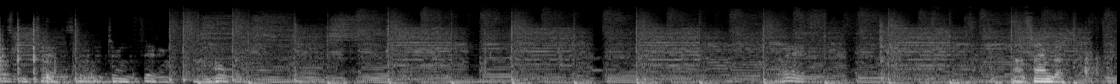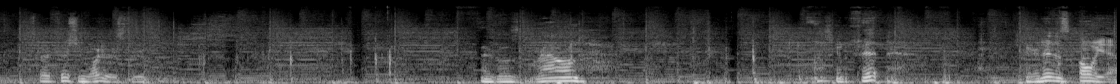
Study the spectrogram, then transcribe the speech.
It's going to turn the fitting, I'm hoping. Time to start fishing wires through. There goes the ground. It's gonna fit. There it is. Oh yeah,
